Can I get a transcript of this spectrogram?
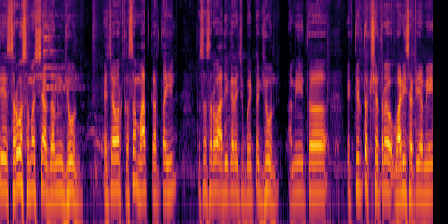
ते सर्व समस्या जाणून घेऊन याच्यावर कसं मात करता येईल तसं सर्व अधिकाऱ्याची बैठक घेऊन आम्ही इथं एक तीर्थक्षेत्र वाढीसाठी आम्ही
